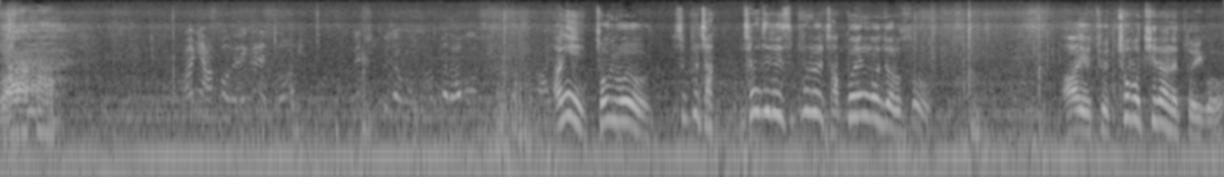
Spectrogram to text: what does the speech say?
와. 아니, 아빠 왜 그랬어? 왜 spool 잡았어? 아빠 나보고 잡았어. 아니, 저기 뭐 spool 잡 챔질이 스프를 잡고 있는 건 줄 알았어 아 이거 초, 초보 티나네 또 이거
